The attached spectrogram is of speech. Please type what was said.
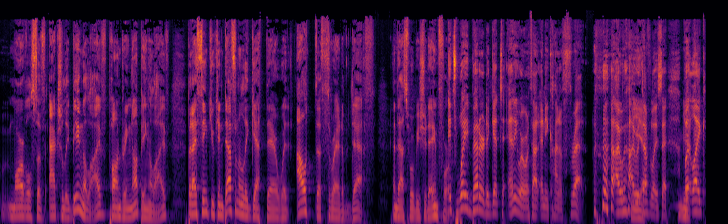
marvels of actually being alive, pondering not being alive. But I think you can definitely get there without the threat of death. And that's what we should aim for. It's way better to get to anywhere without any kind of threat. I, would- I would Yeah. definitely say. But Yeah. like,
